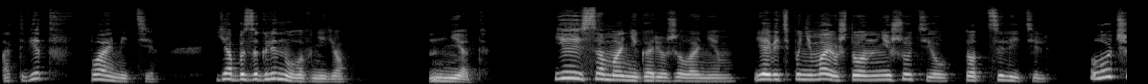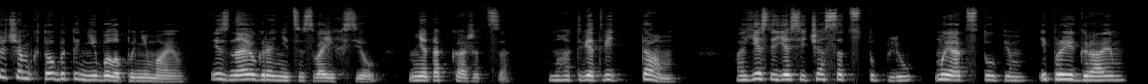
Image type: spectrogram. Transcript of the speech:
Ответ в памяти. Я бы заглянула в нее. Нет. Я и сама не горю желанием. Я ведь понимаю, что он не шутил, тот целитель. Лучше, чем кто бы то ни было, понимаю. И знаю границы своих сил. Мне так кажется. Но ответ ведь там. А если я сейчас отступлю, мы отступим и проиграем?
